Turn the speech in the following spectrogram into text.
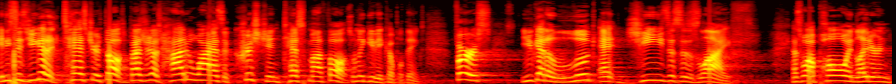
And he says, You got to test your thoughts. Pastor Josh, how do I, as a Christian, test my thoughts? Let me give you a couple things. First, you got to look at Jesus' life. That's why Paul, and later in,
